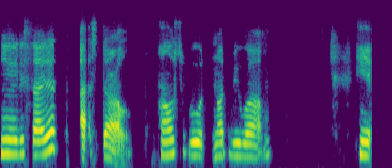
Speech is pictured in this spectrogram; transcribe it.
He decided a stall house would not be warm. He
